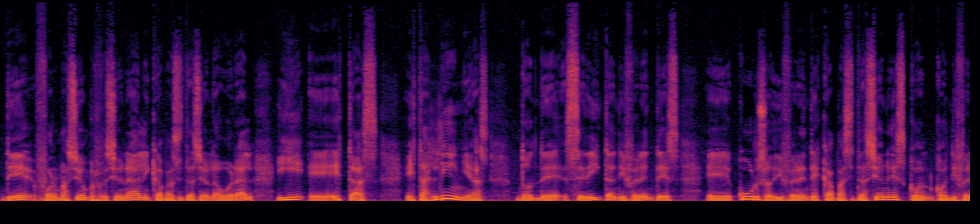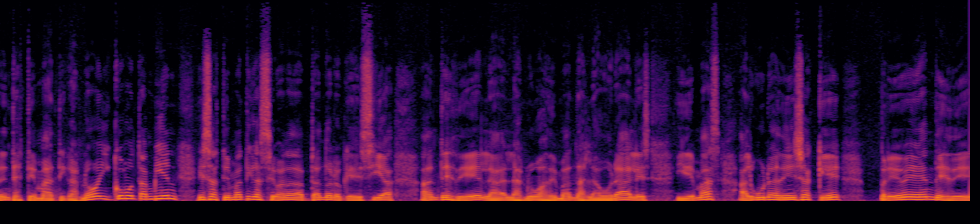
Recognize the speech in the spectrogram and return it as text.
de formación profesional y capacitación laboral y eh, estas, estas líneas donde se dictan diferentes eh, cursos, diferentes capacitaciones con, con diferentes temáticas, ¿no? Y cómo también esas temáticas se van adaptando a lo que decía antes de las nuevas demandas laborales y demás, algunas de ellas que prevén desde,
